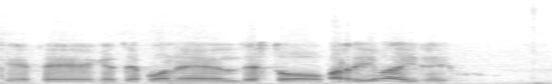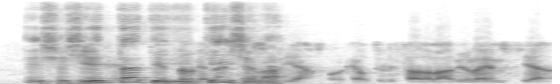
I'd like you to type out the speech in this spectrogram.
Que te, que te pone el de esto para arriba y te, Eh, Se sienta, ti, que ti, y se va. Porque ha utilizado la violencia,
